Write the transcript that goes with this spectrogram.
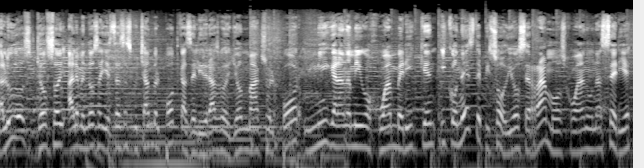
Saludos, yo soy Ale Mendoza y estás escuchando el podcast de liderazgo de John Maxwell por mi gran amigo Juan Beriken. Y con este episodio cerramos, Juan, una serie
